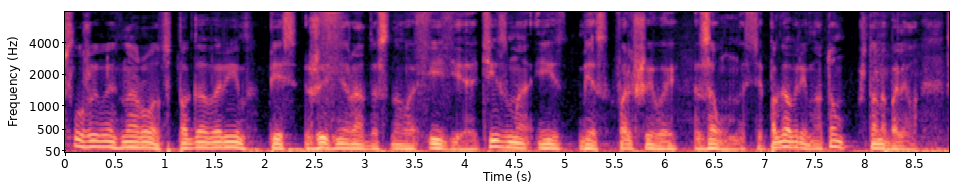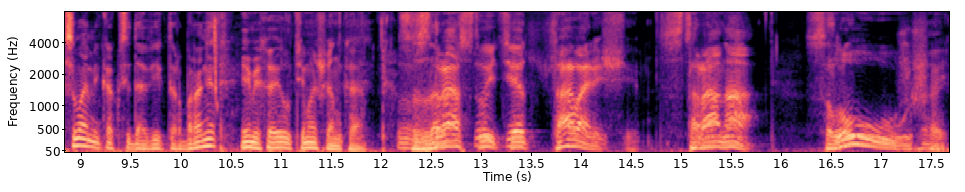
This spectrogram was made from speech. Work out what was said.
служивый народ, поговорим без жизнерадостного идиотизма и без фальшивой заумности. Поговорим о том, что наболело. С вами, как всегда, Виктор Бронет и Михаил Тимошенко. Здравствуйте, товарищи! Страна, слушай!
